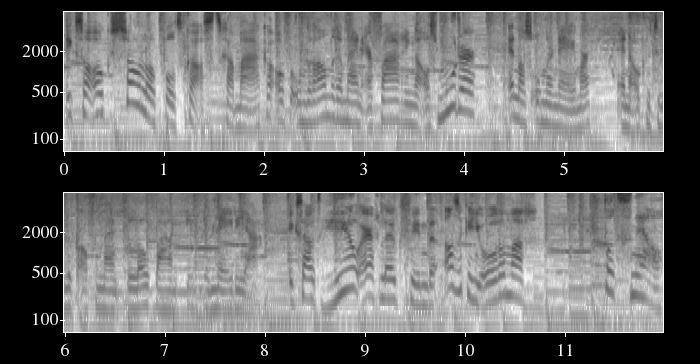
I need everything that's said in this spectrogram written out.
ik zal ook solo-podcasts gaan maken over onder andere mijn ervaringen als moeder en als ondernemer. En ook natuurlijk over mijn loopbaan in de media. Ik zou het heel erg leuk vinden als ik in je oren mag. Tot snel.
